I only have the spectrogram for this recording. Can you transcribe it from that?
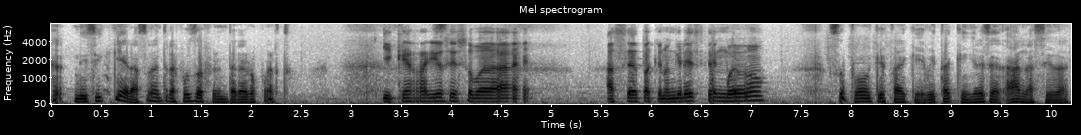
Ni siquiera, solamente las puso frente al aeropuerto. ¿Y qué rayos eso va a hacer para que no ingresen, huevo? Supongo que es para que evitar que ingresen a la ciudad.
